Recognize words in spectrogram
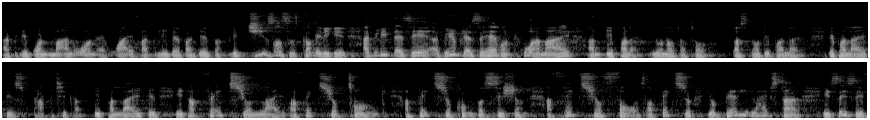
I believe one man, one uh, wife. I believe evangelism. I believe Jesus is coming again. I believe there's a, I believe there's a heaven. Who am I? I'm deeper life. No, not at all. That's not deeper life. Deeper life is practical. Deeper life, it affects your life, affects your tongue, affects your conversation, affects your thoughts, affects your, your very lifestyle. It says if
